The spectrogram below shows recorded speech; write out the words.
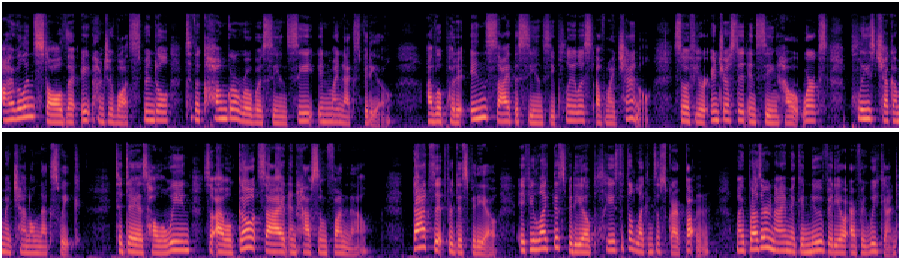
I will install the 800 watt spindle to the Comgrow Robo CNC in my next video. I will put it inside the CNC playlist of my channel, so if you're interested in seeing how it works, please check out my channel next week. Today is Halloween, so I will go outside and have some fun now. That's it for this video. If you like this video, please hit the like and subscribe button. My brother and I make a new video every weekend,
